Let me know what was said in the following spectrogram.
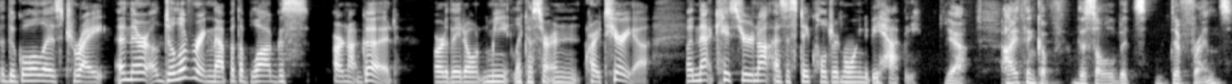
the goal is to write, and they're delivering that, but the blogs are not good or they don't meet like a certain criteria. In that case, you're not, as a stakeholder, going to be happy. Yeah. I think of this a little bit different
